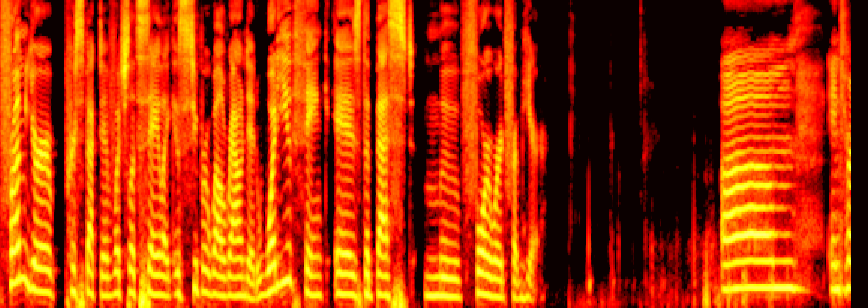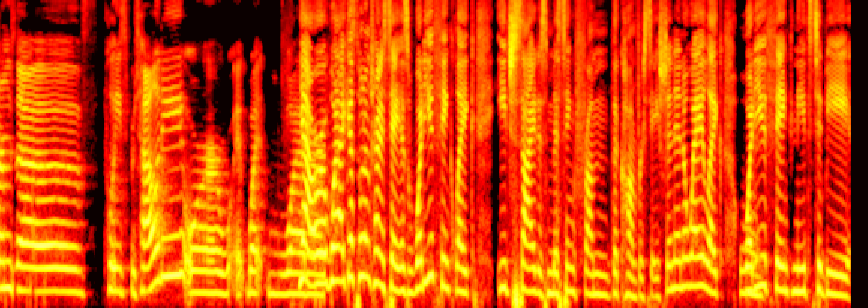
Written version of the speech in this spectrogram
from your perspective, which let's say like is super well rounded, what do you think is the best move forward from here? Um, in terms of police brutality or what what yeah or what i guess what i'm trying to say is what do you think like each side is missing from the conversation in a way like what mm. do you think needs to be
